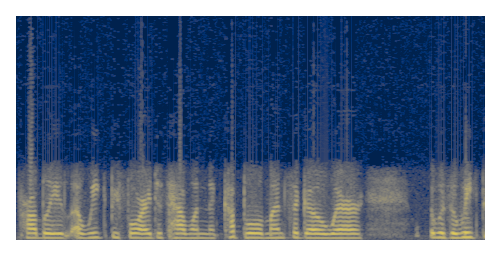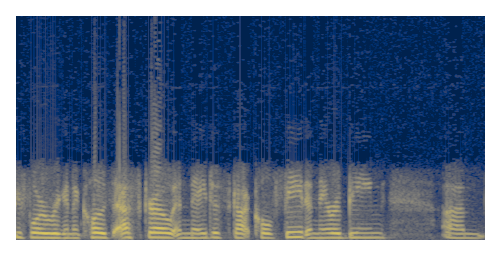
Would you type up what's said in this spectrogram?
probably a week before. I just had one a couple of months ago where it was a week before we were going to close escrow and they just got cold feet and they were being um,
